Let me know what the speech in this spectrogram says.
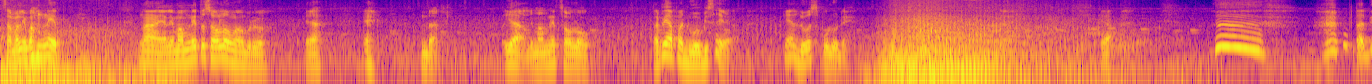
sama 5 menit. Nah, yang 5 menit tuh solo ma bro. Ya. Eh, bentar. Iya, 5 menit solo. Tapi apa dua bisa ya? Kayaknya dua 10 deh. Ya. Tadi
